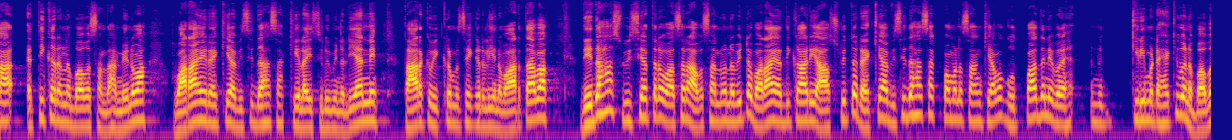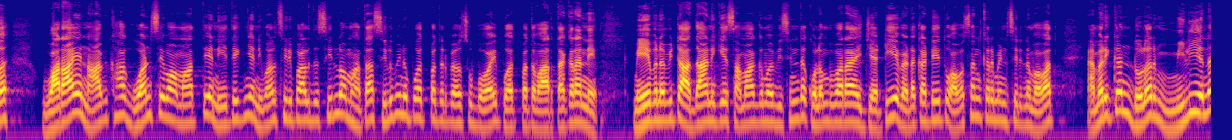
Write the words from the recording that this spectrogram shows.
ඇති කරන බව සඳහන් වෙනවා. වරාය රැකියා විසිදහසක් කියලා ඉසිළුමිණ ලියන්නේ තාරක වික්‍රමසේකර ලියන වාර්තාවක්. දෙදහස් විසිතර වසර අවසන් වන විට වරාය අධිකාරී ආශ්‍රිත රැකියා විසිදහසක් පමණ සංඛ්‍යාවක් උත්පාදනය කිරීමට හැකිවන බව වරාය නාවික ගුවන් සේවා මාත්‍ය නීතිඥ නිමල් සිරිපාලද සිල්වා මහතා සිළුමිණ පුවත්පතට පැවසු බවයි පුවත්පත වාර්තා කරන්නේ. මේ වන විට අදානිගේ සමාගම විසින්ද කොළඹ වරාය ජැටියේ වැඩ කටයුතු අවසන් කරමින් සිටින බවත් ඇමරිකන් ඩොලර් මිලියන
